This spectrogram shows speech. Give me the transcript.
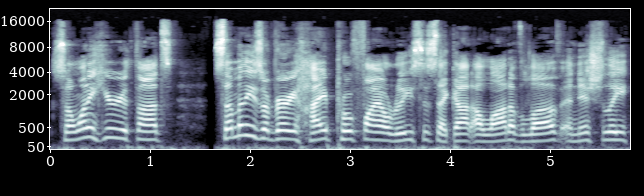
So I want to hear your thoughts. Some of these are very high profile releases that got a lot of love initially.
